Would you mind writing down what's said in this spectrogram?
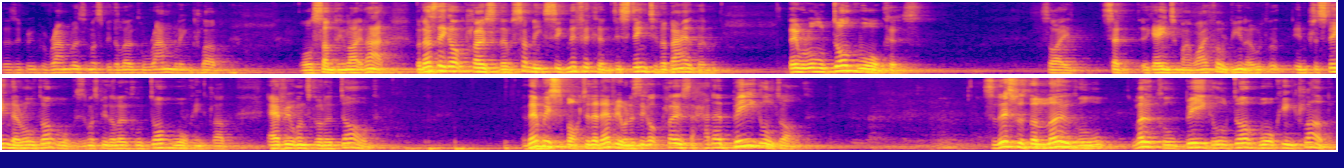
there's a group of ramblers. It must be the local rambling club." Or something like that. But as they got closer, there was something significant, distinctive about them. They were all dog walkers. So I said again to my wife, oh, you know, interesting, they're all dog walkers. It must be the local dog walking club. Everyone's got a dog. And then we spotted that everyone, as they got closer, had a beagle dog. So this was the local, local beagle dog walking club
